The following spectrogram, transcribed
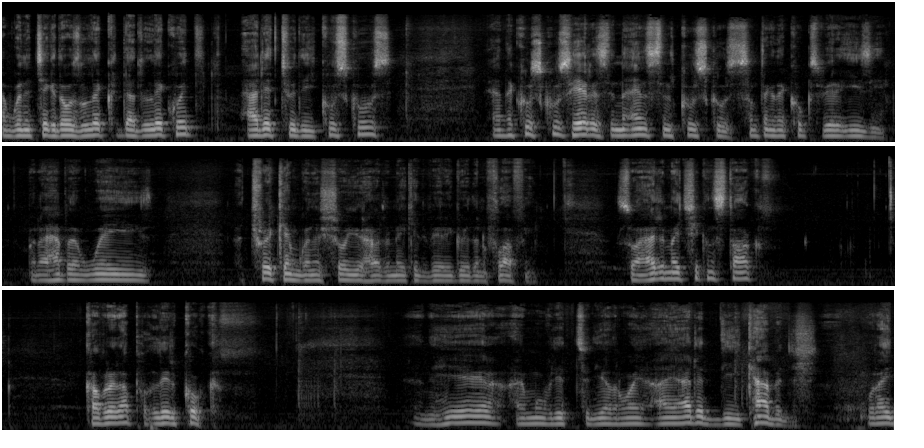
I'm going to take those liquid, that liquid, add it to the couscous, and the couscous here is an instant couscous, something that cooks very easy. But I have a way, a trick I'm going to show you how to make it very good and fluffy. So I added my chicken stock, cover it up, let it cook. And here I moved it to the other way. I added the cabbage. What I,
